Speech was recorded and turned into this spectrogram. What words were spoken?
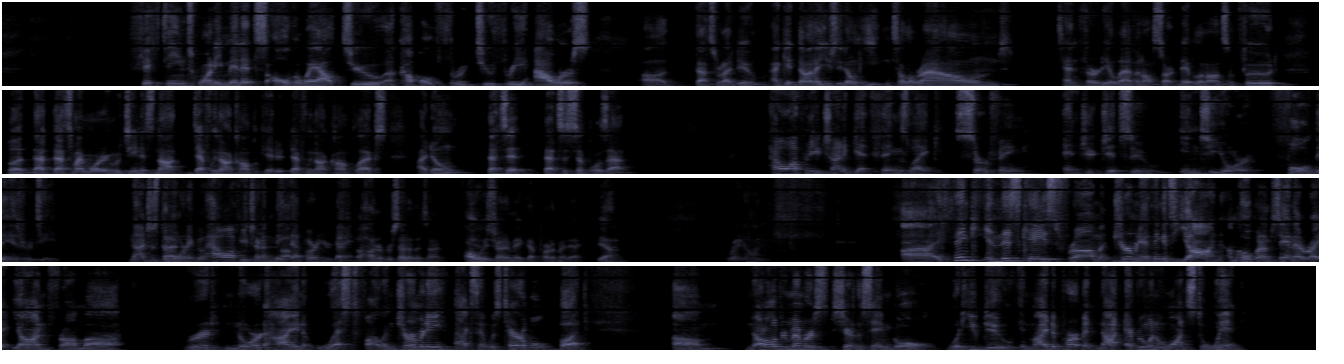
15, 20 minutes all the way out to a couple, through two, three hours. Uh, that's what I do. I get done. I usually don't eat until around 10 30 11 i'll start nibbling on some food. But that that's my morning routine. It's not definitely not complicated definitely not complex. I don't that's it. That's as simple as that. How often are you trying to get things like surfing and jujitsu into your full day's routine not just the morning but how often are you trying to make uh, that part of your day 100% of the time always trying to make that part of my day yeah right on I think in this case from Germany, I think it's Jan. I'm hoping I'm saying that right. Jan from uh, Nordrhein Westfalen, Germany. Accent was terrible, but um, not all of your members share the same goal. What do you do? In my department, not everyone wants to win,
